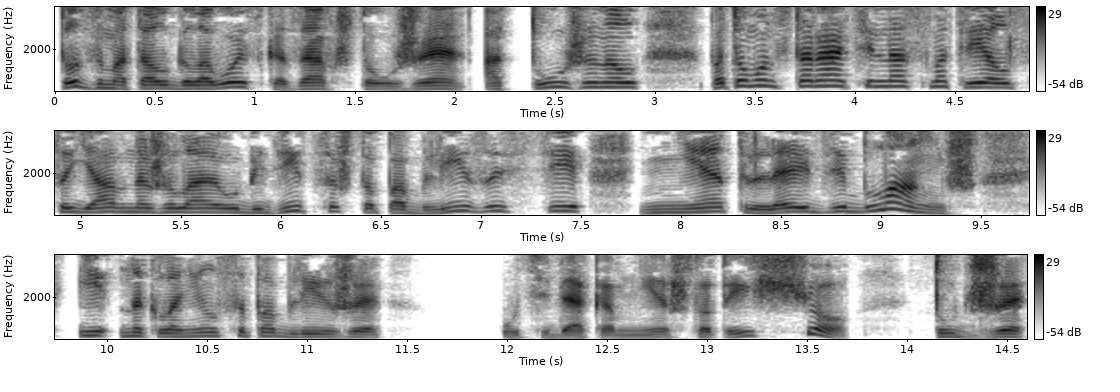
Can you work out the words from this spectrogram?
Тот замотал головой, сказав, что уже отужинал. Потом он старательно осмотрелся, явно желая убедиться, что поблизости нет леди Бланш, и наклонился поближе. «У тебя ко мне что-то еще?» Тут же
